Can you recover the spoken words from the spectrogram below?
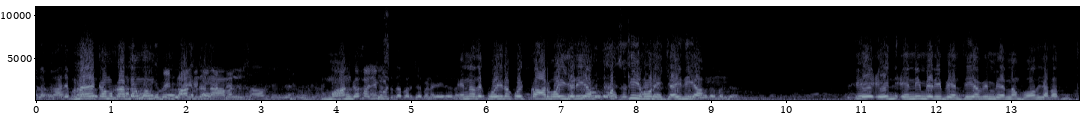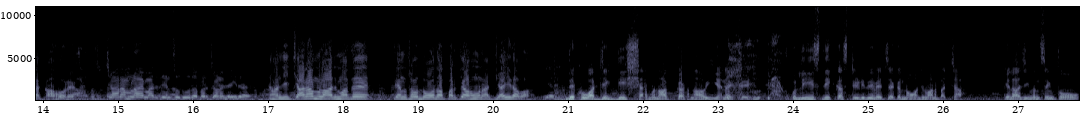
ਲੱਖਾ ਦੇ ਮੈਂ ਕੰਮ ਕਰਦਾ ਹਾਂ ਮੰਗ ਦਾ ਨਾਮ ਮੰਗ ਜੱਸ ਦਾ ਪਰਚਾ ਪੈਣਾ ਚਾਹੀਦਾ ਇਹਨਾਂ ਤੇ ਕੋਈ ਨਾ ਕੋਈ ਕਾਰਵਾਈ ਜਿਹੜੀ ਆ ਪੱਕੀ ਹੋਣੀ ਚਾਹੀਦੀ ਆ। ਦਾ ਪਰਚਾ। ਇਹ ਇਹ- ਇੰਨੀ ਮੇਰੀ ਬੇਨਤੀ ਆ ਵੀ ਮੇਰੇ ਨਾਲ ਬਹੁਤ ਜ਼ਿਆਦਾ ਧੱਕਾ ਹੋ ਰਿਹਾ। ਚਾਰਾਂ ਮੁਲਾਜ਼ਮਾਂ ਦੇ 302 ਦਾ ਪਰਚਾ ਹੋਣਾ ਚਾਹੀਦਾ ਹੈ। ਹਾਂਜੀ ਚਾਰਾਂ ਮੁਲਾਜ਼ਮਾਂ ਤੇ 302 ਦਾ ਪਰਚਾ ਹੋਣਾ ਚਾਹੀਦਾ ਵਾ। ਦੇਖੋ ਅੱਜ ਏਡੀ ਸ਼ਰਮਨਾਕ ਘਟਨਾ ਹੋਈ ਹੈ ਨਾ ਇੱਥੇ। ਪੁਲਿਸ ਦੀ ਕਸਟਡੀ ਦੇ ਵਿੱਚ ਇੱਕ ਨੌਜਵਾਨ ਬੱਚਾ ਕਿਲਾ ਜੀਵਨ ਸਿੰਘ ਤੋਂ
